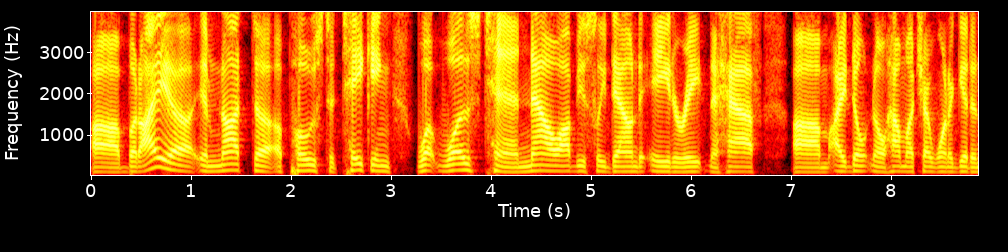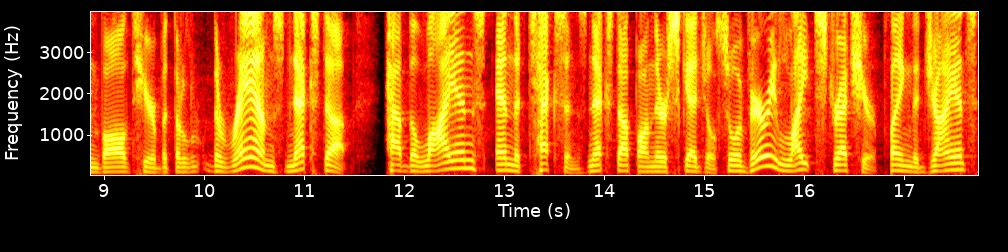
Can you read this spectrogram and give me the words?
uh, but I uh, am not uh, opposed to taking what was 10, now obviously down to eight or eight and a half. Um, I don't know how much I want to get involved here, but the the Rams next up have the Lions and the Texans next up on their schedule. So a very light stretch here, playing the Giants,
